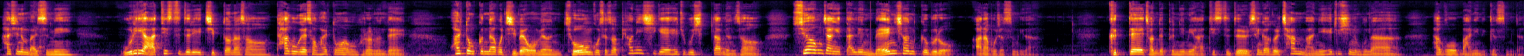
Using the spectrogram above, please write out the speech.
하시는 말씀이 우리 아티스트들이 집 떠나서 타국에서 활동하고 그러는데 활동 끝나고 집에 오면 좋은 곳에서 편히 쉬게 해주고 싶다면서 수영장이 딸린 맨션급으로 알아보셨습니다. 그때 전 대표님이 아티스트들 생각을 참 많이 해주시는구나 하고 많이 느꼈습니다.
